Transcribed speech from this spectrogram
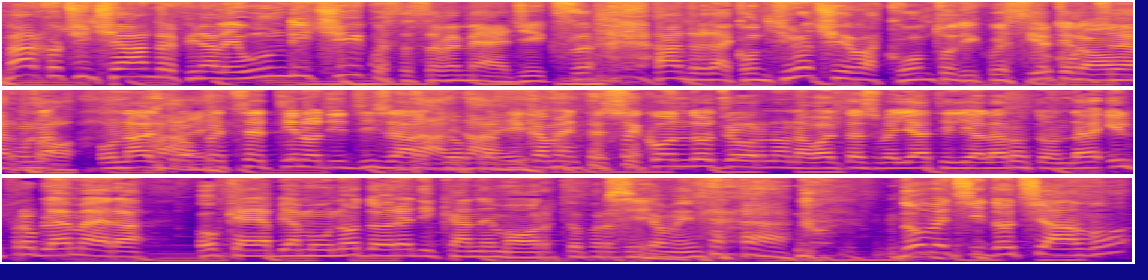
Marco Cinciandre fino alle 11, questo è Seven Magics. Andre, dai, continuaci il racconto di questo Io concerto. una- un altro Dai. pezzettino di disagio. Dai, dai. Praticamente il secondo giorno, una volta svegliati lì alla rotonda, il problema era: ok, abbiamo un odore di cane morto praticamente. Dove ci docciamo?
